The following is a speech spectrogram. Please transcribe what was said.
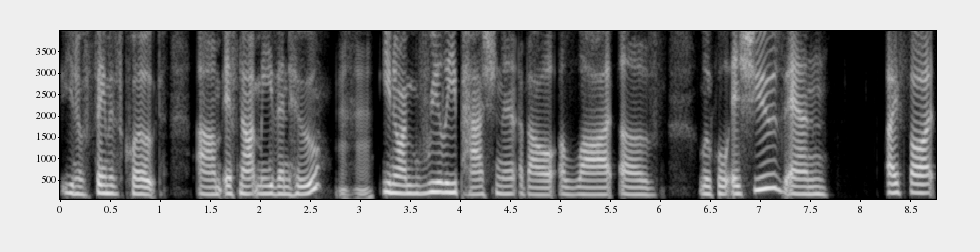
you know, famous quote, um, if not me, then who? Mm-hmm. You know, I'm really passionate about a lot of local issues. And I thought,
